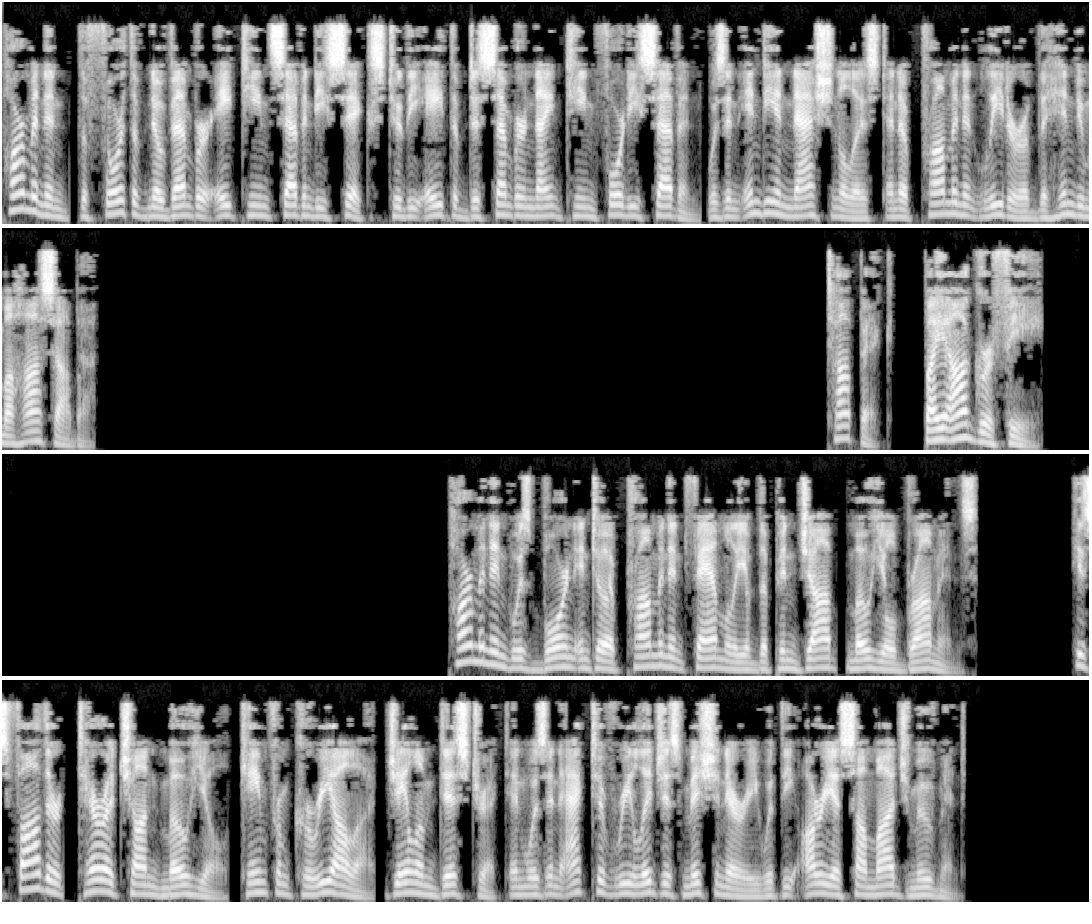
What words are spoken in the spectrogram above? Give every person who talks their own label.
Speaker 1: Parmanand, the 4th of November 1876 to the 8th of December 1947, was an Indian nationalist and a prominent leader of the Hindu Mahasabha. Topic: Biography. Parmanand was born into a prominent family of the Punjab Mohyal Brahmins. His father, Tara Chand Mohyal, came from Kuriala, Jhelum district and was an active religious missionary with the Arya Samaj movement.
